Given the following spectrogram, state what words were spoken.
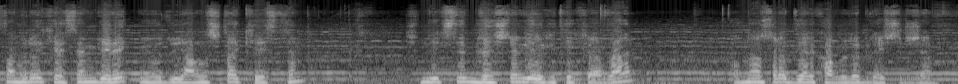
Aslında burayı kesmem gerekmiyordu. Yanlışlıkla kestim. Şimdi ikisini birleştirmem gerekiyor tekrardan. Ondan sonra diğer kabloyla birleştireceğim.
